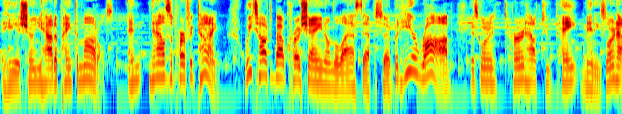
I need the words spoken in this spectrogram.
he has shown you how to paint the models. And now's the perfect time. We talked about crocheting on the last episode, but here Rob is going to learn how to paint minis. Learn how.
